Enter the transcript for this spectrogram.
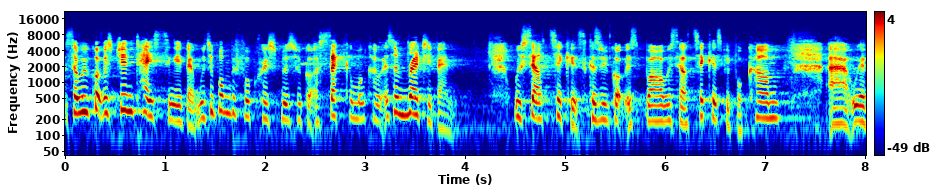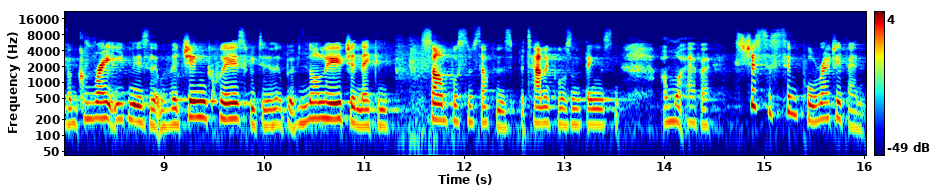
so we've got this gin tasting event. We did one before Christmas. We've got a second one coming. It's a red event. We sell tickets because we've got this bar. We sell tickets. People come. Uh, we have a great evening. There's a little bit of a gin quiz. We do a little bit of knowledge, and they can sample some stuff. And there's botanicals and things and, and whatever. It's just a simple red event.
